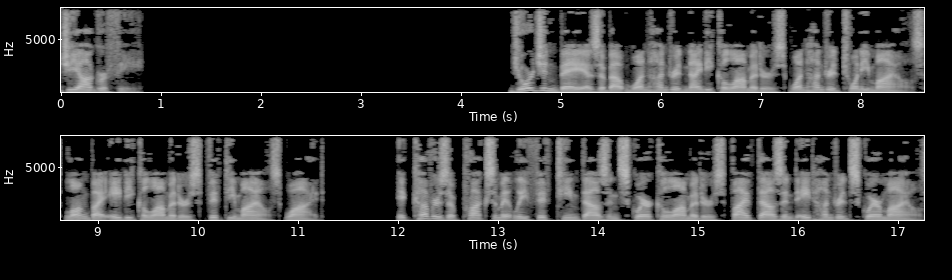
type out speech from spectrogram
Geography Georgian Bay is about 190 kilometers (120 miles) long by 80 kilometers (50 miles) wide. It covers approximately 15,000 square kilometers, 5,800 square miles,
